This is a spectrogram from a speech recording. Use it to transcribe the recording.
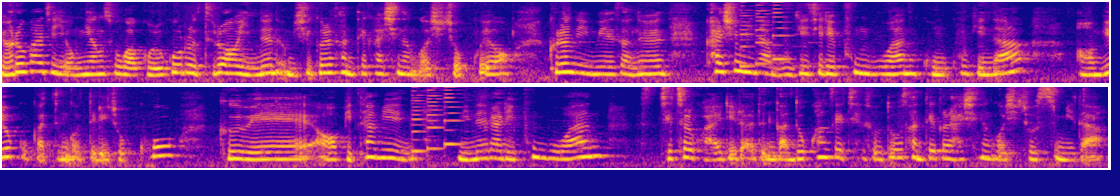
여러 가지 영양소가 골고루 들어있는 음식을 선택하시는 것이 좋고요. 그런 의미에서는 칼슘이나 무기질이 풍부한 공국이나 어, 미역국 같은 것들이 좋고 그 외에 어, 비타민, 미네랄이 풍부한 제철 과일이라든가 녹황색 채소도 선택을 하시는 것이 좋습니다.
